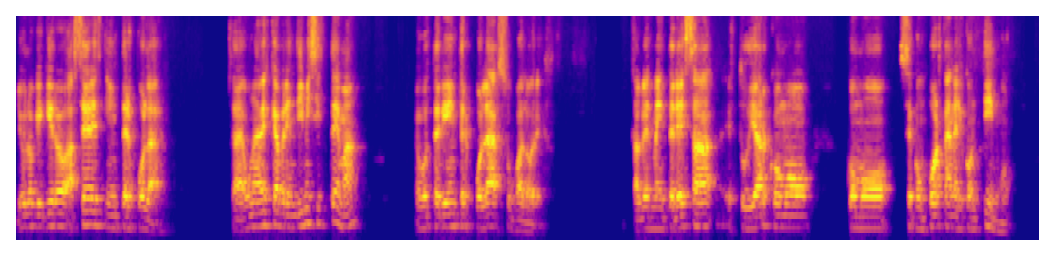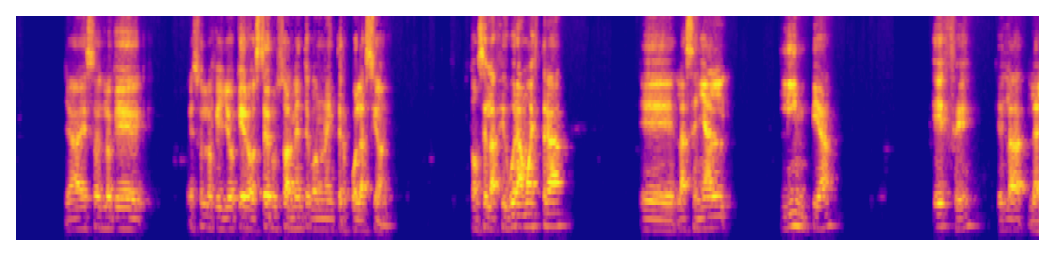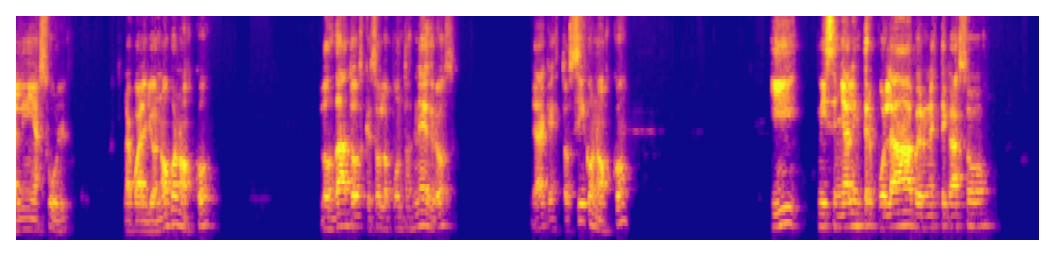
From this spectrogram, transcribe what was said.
yo lo que quiero hacer es interpolar. O sea, una vez que aprendí mi sistema, me gustaría interpolar sus valores. Tal vez me interesa estudiar cómo, cómo se comporta en el continuo. Ya eso es lo que eso es lo que yo quiero hacer usualmente con una interpolación. Entonces la figura muestra eh, la señal limpia, F, que es la, la línea azul, la cual yo no conozco, los datos, que son los puntos negros, ya que esto sí conozco, y mi señal interpolada, pero en este caso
